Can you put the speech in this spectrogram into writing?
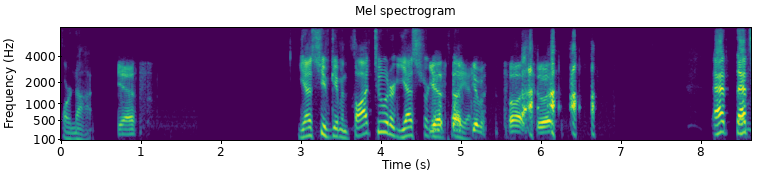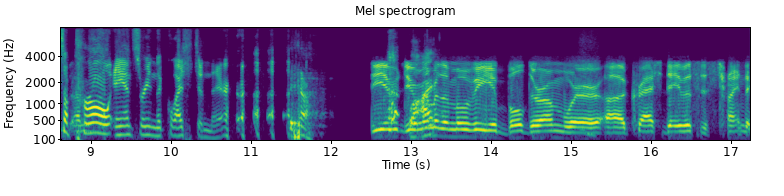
or not? Yes. Yes, you've given thought to it, or yes, you're yes, going to play I've it. given thought to it. That that's a pro answering the question there. yeah. Do you do you Well, remember I- the movie Bull Durham where uh, Crash Davis is trying to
